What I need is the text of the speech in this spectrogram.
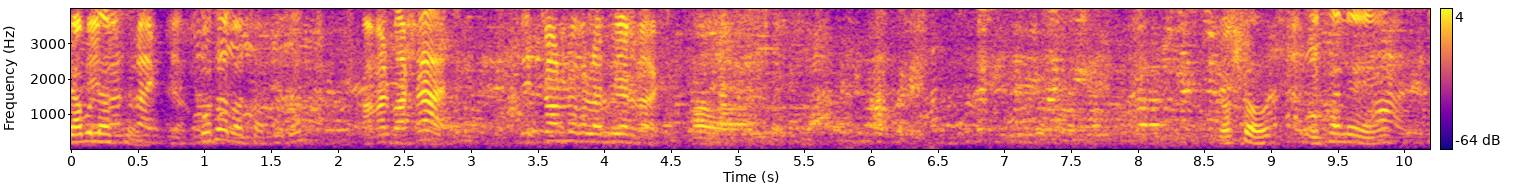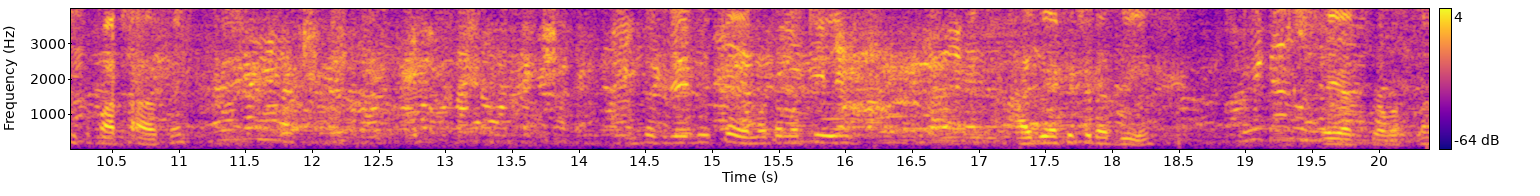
কেবল আসলেন কোথায় বাসা আপনাদের? আমার বাসা চন্দ্রকোলা ও, আচ্ছা আচ্ছা। দর্শক এখানে কিছু পাঠা আছে। মোটামুটি আইডিয়া কিছুটা দিই এই আর কি অবস্থা?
